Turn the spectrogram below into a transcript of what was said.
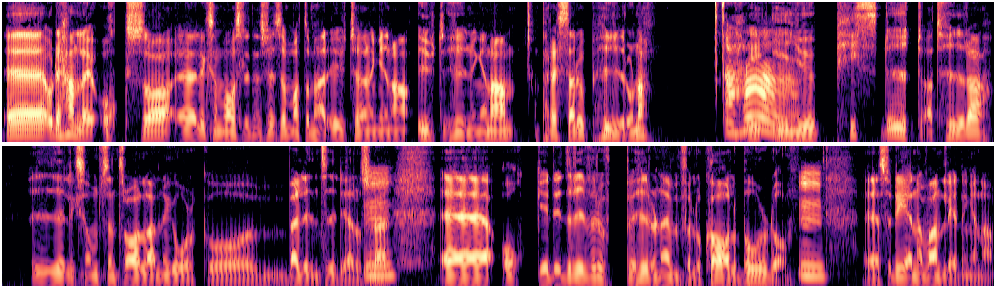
Eh, och det handlar ju också eh, liksom avslutningsvis om att de här uthyrningarna, uthyrningarna pressar upp hyrorna. Aha. Det är ju pissdyrt att hyra i liksom centrala New York och Berlin tidigare och sådär. Eh, och det driver upp hyrorna även för lokalbor då. Mm. Eh, så det är en av anledningarna.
